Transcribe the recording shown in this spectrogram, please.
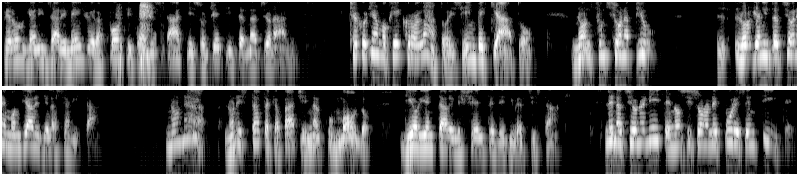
per organizzare meglio i rapporti tra gli stati e i soggetti internazionali, ci accorgiamo che è crollato e si è invecchiato, non funziona più. L'Organizzazione Mondiale della Sanità non, ha, non è stata capace in alcun modo di orientare le scelte dei diversi stati. Le Nazioni Unite non si sono neppure sentite.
